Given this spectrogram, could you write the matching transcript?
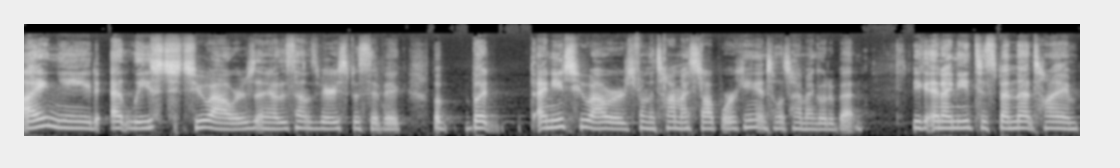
I need at least two hours. And I know this sounds very specific, but but I need two hours from the time I stop working until the time I go to bed. And I need to spend that time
